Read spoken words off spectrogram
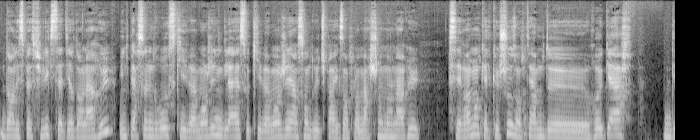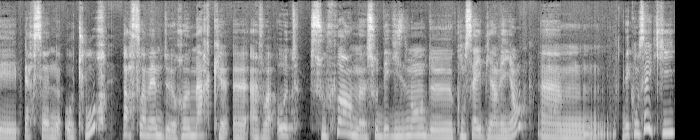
dans l'espace public, c'est-à-dire dans la rue, une personne grosse qui va manger une glace ou qui va manger un sandwich, par exemple, en marchant dans la rue, c'est vraiment quelque chose en termes de regard des personnes autour, parfois même de remarques euh, à voix haute sous forme, sous déguisement de conseils bienveillants. Euh, des conseils qui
